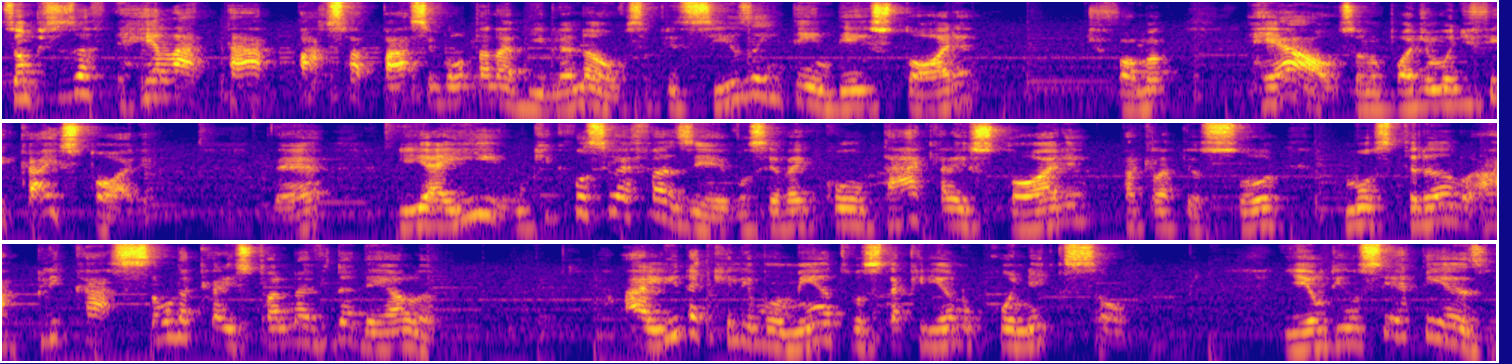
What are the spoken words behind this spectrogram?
você não precisa relatar passo a passo igual está na Bíblia. Não, você precisa entender a história de forma real. Você não pode modificar a história, né? E aí, o que, que você vai fazer? Você vai contar aquela história para aquela pessoa, mostrando a aplicação daquela história na vida dela. Ali, naquele momento, você está criando conexão. E eu tenho certeza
